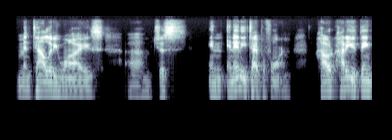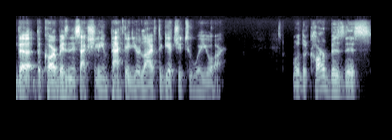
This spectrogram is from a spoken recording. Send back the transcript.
mentality wise um, just in in any type of form? How how do you think the the car business actually impacted your life to get you to where you are? Well the car business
